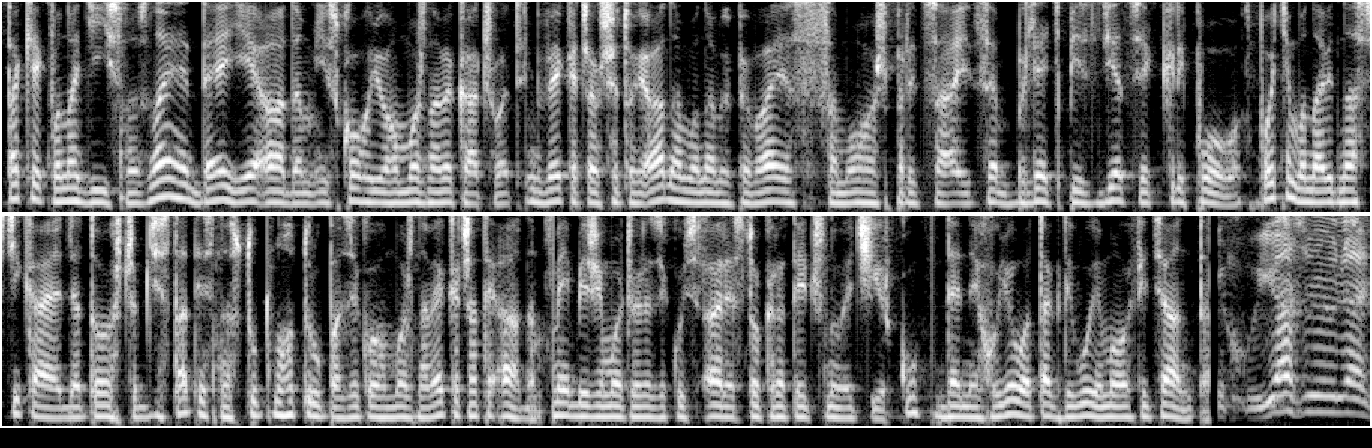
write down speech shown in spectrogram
так як вона дійсно знає, де є Адам і з кого його можна викачувати. Викачавши той Адам, вона випиває з самого шприца, і це блять піздець як кріпово. Потім вона від нас втікає для того, щоб дістатись наступного трупа, з якого можна викачати Адам. Ми біжимо через якусь аристократичну вечірку, де нехуйово так дивуємо офіціанта. Хуя блядь.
